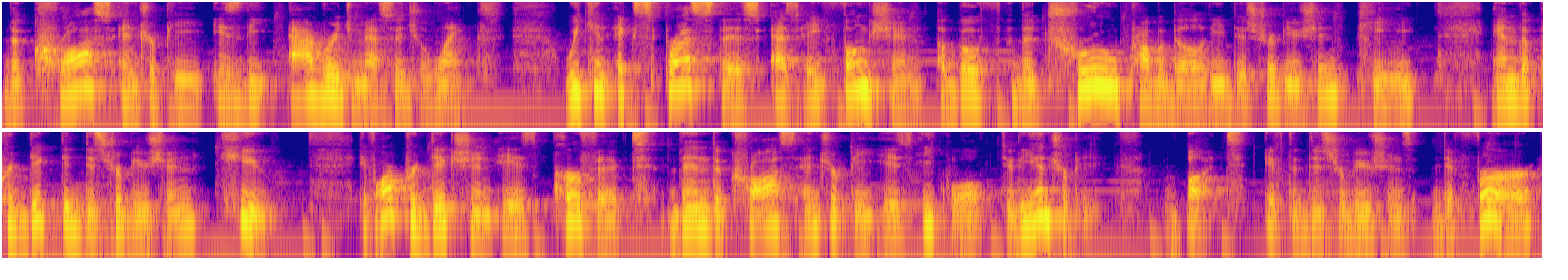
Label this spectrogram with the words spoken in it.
The cross entropy is the average message length. We can express this as a function of both the true probability distribution P and the predicted distribution Q. If our prediction is perfect, then the cross entropy is equal to the entropy. But if the distributions differ,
